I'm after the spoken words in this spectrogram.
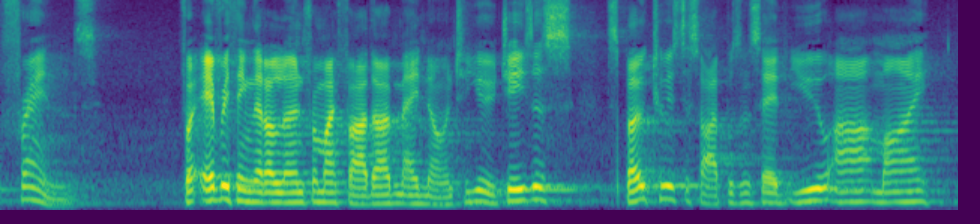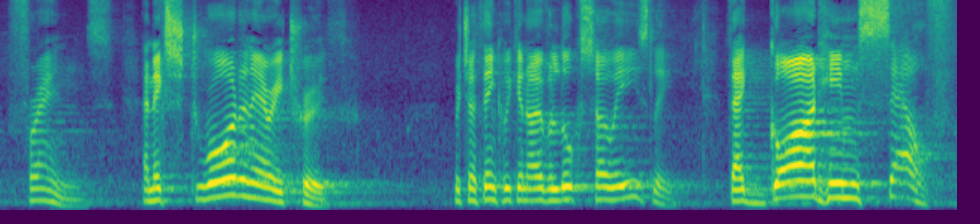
friends. For everything that I learned from my Father, I've made known to you. Jesus spoke to his disciples and said, You are my friends. An extraordinary truth, which I think we can overlook so easily, that God Himself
